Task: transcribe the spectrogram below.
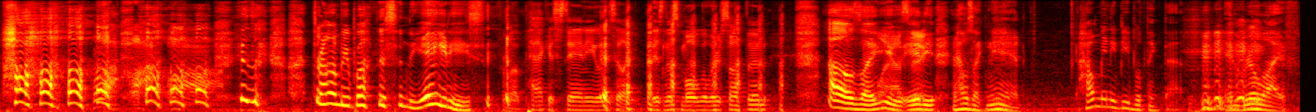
Ha ha ha ha ha ha. He's like, "Thrombey brought this in the '80s." From a Pakistani, what is it, like business mogul or something? I was like, "You idiot!" And I was like, "Man, how many people think that in real life?"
